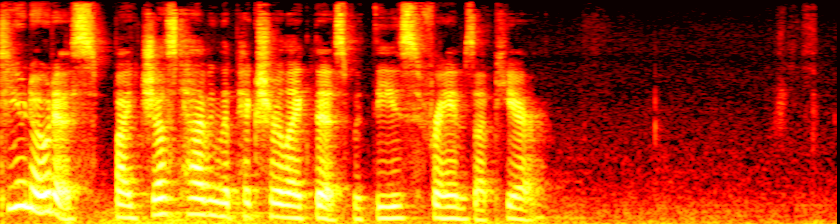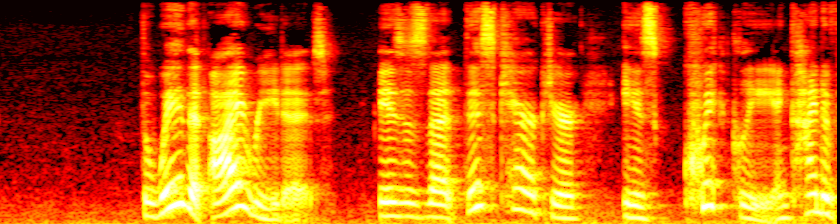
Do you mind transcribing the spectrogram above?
What do you notice by just having the picture like this with these frames up here? The way that I read it is, is that this character is quickly and kind of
